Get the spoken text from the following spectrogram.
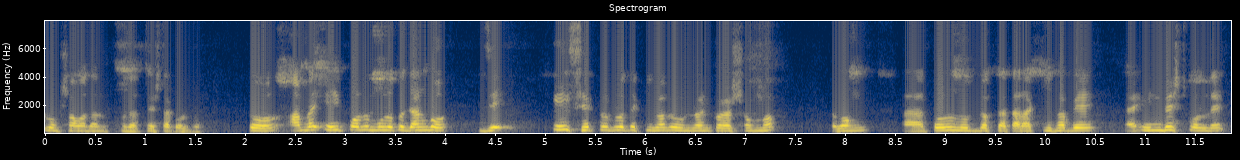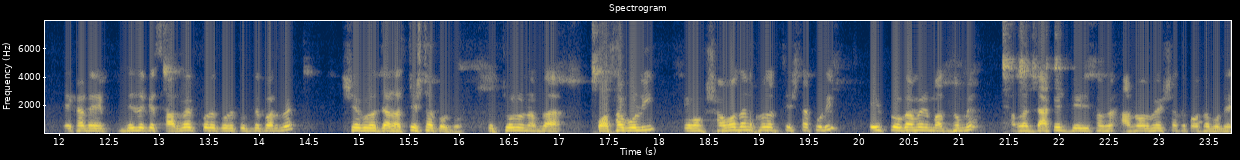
এবং সমাধান খোঁজার চেষ্টা করব। তো আমরা এই পর্বে মূলত জানব যে এই সেক্টরগুলোতে কীভাবে উন্নয়ন করা সম্ভব এবং তরুণ উদ্যোক্তা তারা কীভাবে ইনভেস্ট করলে এখানে নিজেকে সার্ভাইভ করে গড়ে তুলতে পারবে সেগুলো জানার চেষ্টা করব। তো চলুন আমরা কথা বলি এবং সমাধান খোঁজার চেষ্টা করি এই প্রোগ্রামের মাধ্যমে। আমরা জাকের ডেরি ফার্মে আনোয়ার ভাইয়ের সাথে কথা বলে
